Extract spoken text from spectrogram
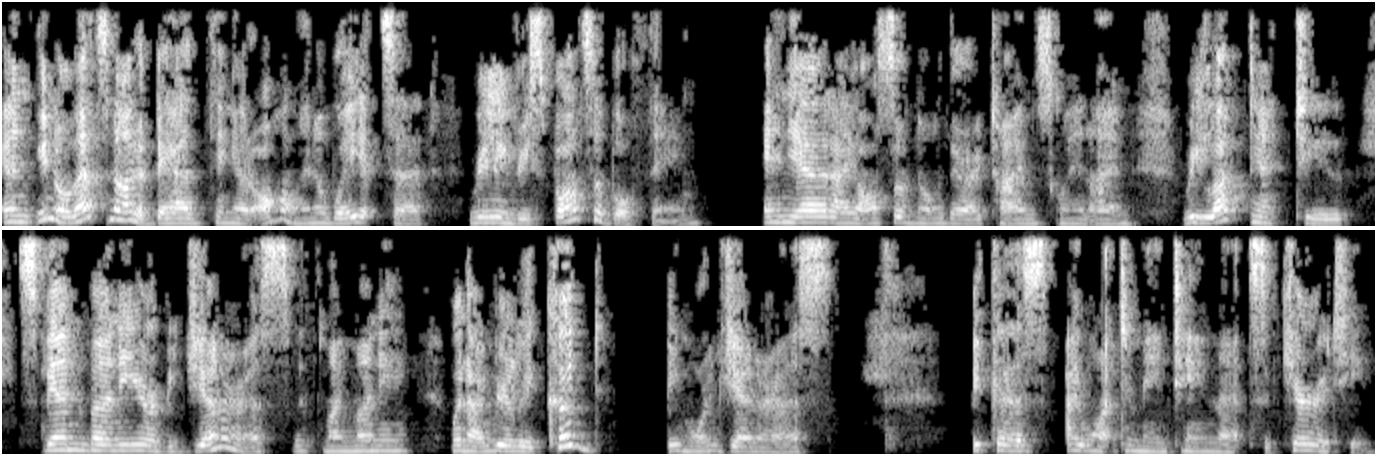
And, you know, that's not a bad thing at all. In a way, it's a really responsible thing. And yet I also know there are times when I'm reluctant to spend money or be generous with my money when I really could be more generous because I want to maintain that security.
